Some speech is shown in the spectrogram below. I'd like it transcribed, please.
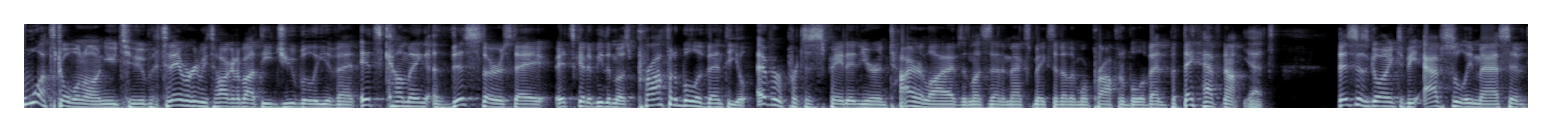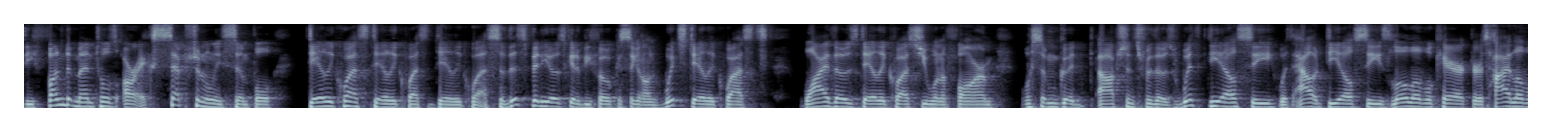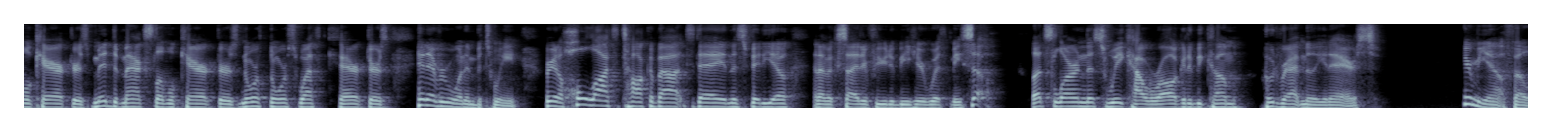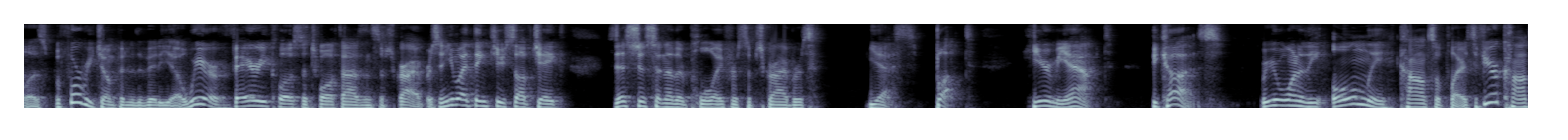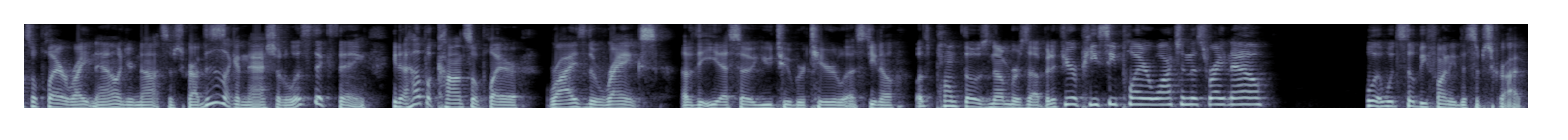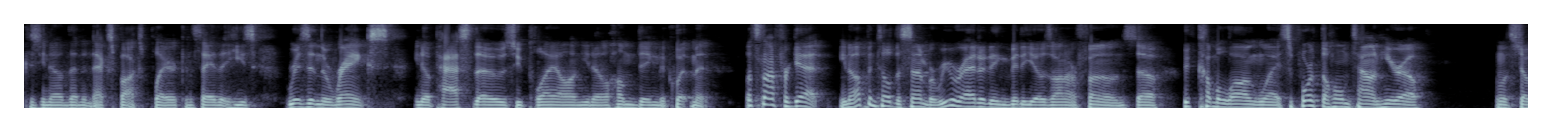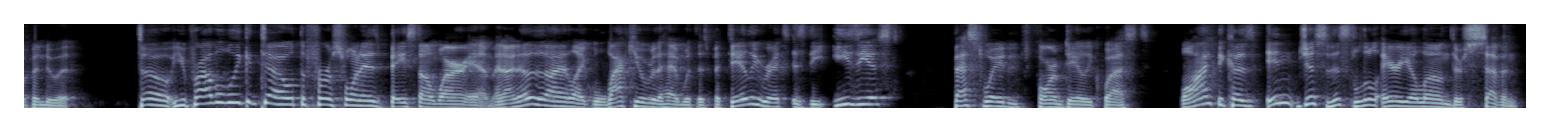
What's going on YouTube? Today we're going to be talking about the Jubilee event. It's coming this Thursday. It's going to be the most profitable event that you'll ever participate in your entire lives unless ZeniMax makes another more profitable event, but they have not yet. This is going to be absolutely massive. The fundamentals are exceptionally simple. Daily quests, daily quests, daily quests. So this video is going to be focusing on which daily quests why those daily quests you want to farm, with some good options for those with DLC, without DLCs, low level characters, high level characters, mid to max level characters, north northwest characters, and everyone in between. We got a whole lot to talk about today in this video, and I'm excited for you to be here with me. So let's learn this week how we're all going to become hood rat millionaires. Hear me out, fellas. Before we jump into the video, we are very close to 12,000 subscribers, and you might think to yourself, Jake, is this just another ploy for subscribers? Yes, but hear me out because we are one of the only console players. If you're a console player right now and you're not subscribed, this is like a nationalistic thing. You know, help a console player rise the ranks of the ESO YouTuber tier list. You know, let's pump those numbers up. And if you're a PC player watching this right now, well, it would still be funny to subscribe because, you know, then an Xbox player can say that he's risen the ranks you know, past those who play on, you know, humdinged equipment. Let's not forget, you know, up until December, we were editing videos on our phones. So we've come a long way. Support the hometown hero. Let's jump into it. So you probably could tell what the first one is based on where I am. And I know that I like will whack you over the head with this, but daily writs is the easiest, best way to farm daily quests. Why? Because in just this little area alone, there's seven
